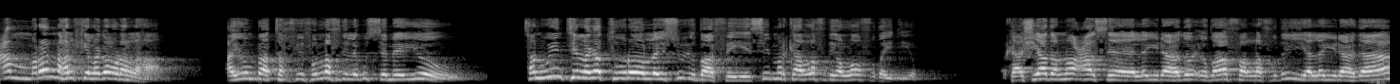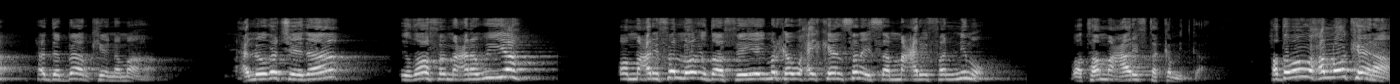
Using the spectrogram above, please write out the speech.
camran halkii laga odhan lahaa. Ayuunbaa takhfiifu lafdi lagu sameeyo. Tanwiintii laga tuuro oo laysu idaafeeyey si markaa lafdiga loo fudaydiyo marka ashyaada noocaasee la yidhaahdo idaafa lafdiya la yidhaahdaa hadda baabkeenna ma aha. Waxaa looga jeedaa idaafa macnawiya oo macrifo loo idaafeeyey marka waxay keensanaysaa macrifanimo waa taa macaarifta ka midka haddaba waxaa loo keenaa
